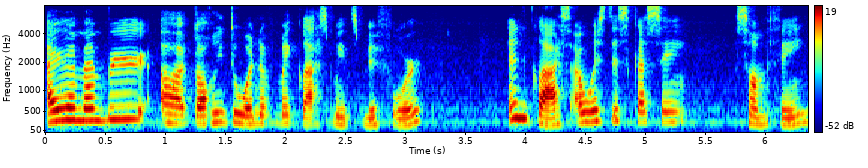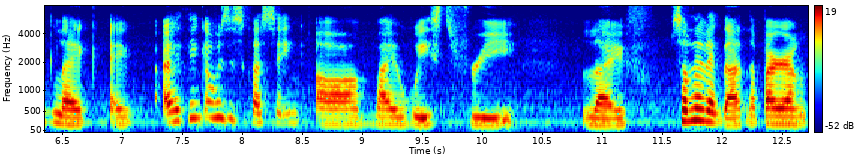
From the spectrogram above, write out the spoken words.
I remember uh, talking to one of my classmates before. In class, I was discussing something like I I think I was discussing um my waste-free life. Something like that na parang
